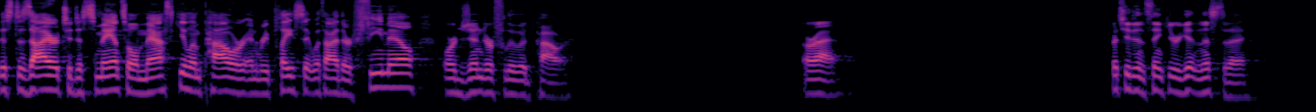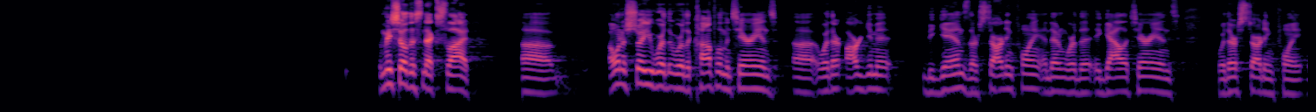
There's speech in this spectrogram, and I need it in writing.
this desire to dismantle masculine power and replace it with either female or gender fluid power. All right. Bet you didn't think you were getting this today. Let me show this next slide. Uh, I want to show you where the, where the complementarians, uh, where their argument begins, their starting point, and then where the egalitarians where their starting point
